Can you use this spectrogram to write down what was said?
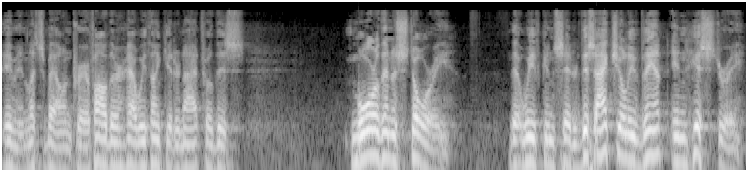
Amen. Let's bow in prayer. Father, how we thank you tonight for this more than a story that we've considered. This actual event in history,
